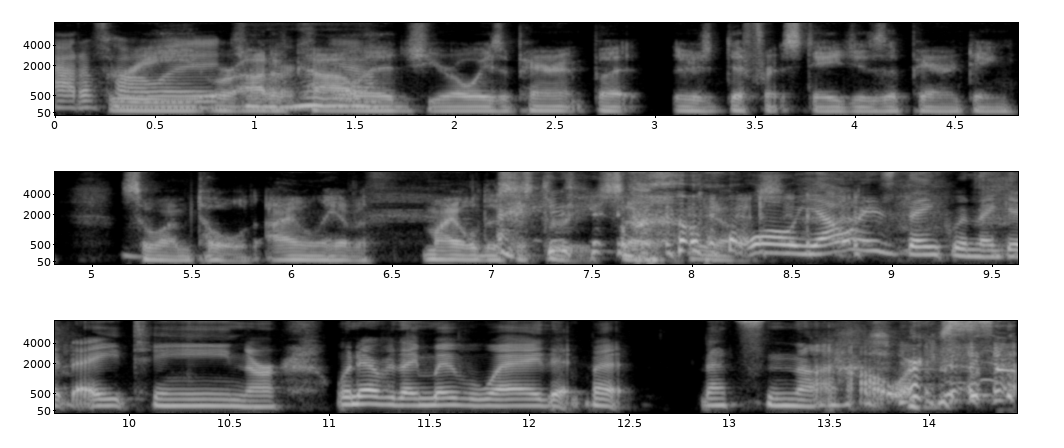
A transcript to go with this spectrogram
Out of three college. or out of Yeah. college. You're always a parent, but there's different stages of parenting. So I'm told. I only have a my oldest is three, so you know. well, you always think when they get to 18 or whenever they move away that, but that's not how it works.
